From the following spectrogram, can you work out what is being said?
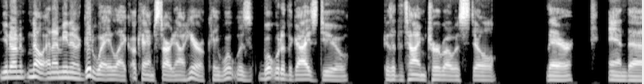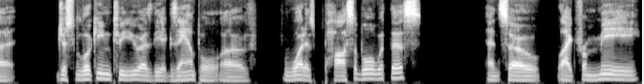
you know, no, and I mean in a good way. Like, okay, I'm starting out here. Okay, what was what would the guys do? Because at the time, Turbo was still there, and uh, just looking to you as the example of what is possible with this. And so, like for me,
